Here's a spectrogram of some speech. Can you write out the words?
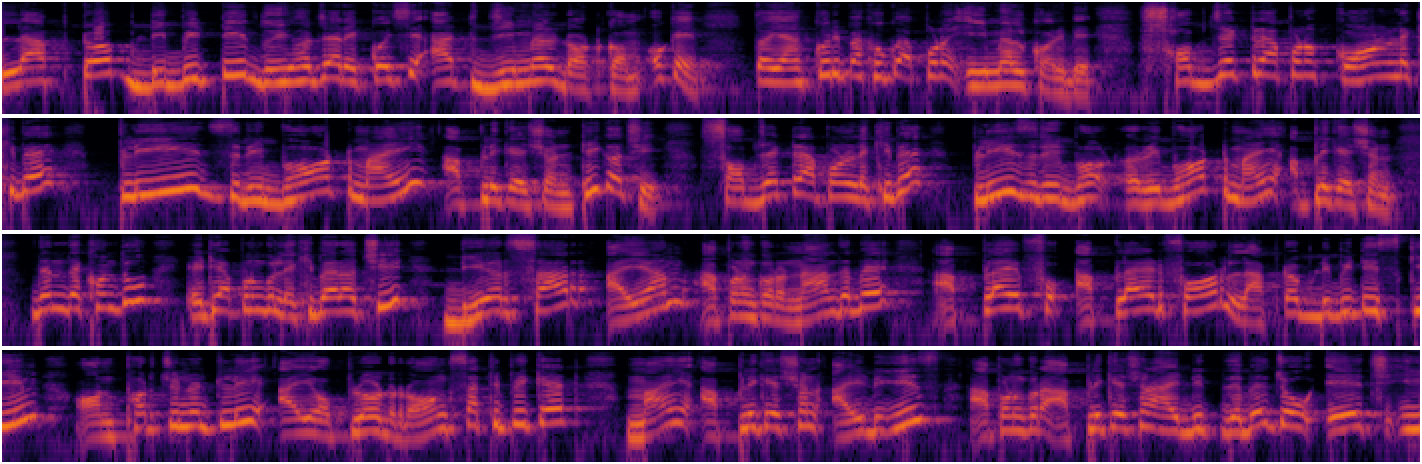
ল্যাপটপ ডিবিটি দুই হাজার একুশ আট জিমেল ডট কম ওকে তো ইয়াঙ্করি পাখক আপনার ইমেল করবে সবজেক্টরে আপনার কণ লিখবে প্লিজ রিভর্ট মাই আপ্লিকেসন ঠিক আছে? সবজেক্টরে আপনার লিখবে প্লিজ রিভর্ট মাই আপ্লিকেসন দেন দেখুন এটি আপনার লিখবার অছি ডিয়র সার আই এম আপনার না দেবে apply applied for laptop DBT scheme unfortunately I upload wrong certificate my application ID is আপনার আপ্লিকেসন আইডি দেবে, যে এইচ ই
